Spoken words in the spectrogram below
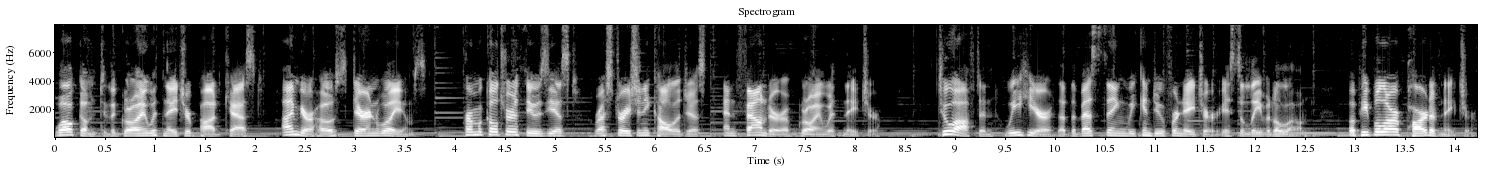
Welcome to the Growing with Nature podcast. I'm your host, Darren Williams, permaculture enthusiast, restoration ecologist, and founder of Growing with Nature. Too often, we hear that the best thing we can do for nature is to leave it alone. But people are a part of nature,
